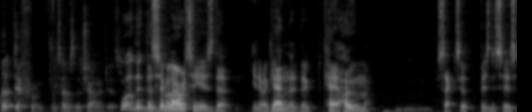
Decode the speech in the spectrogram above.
but different in terms of the challenges. Well, the, the similarity is that, you know, again, the, the care home sector businesses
